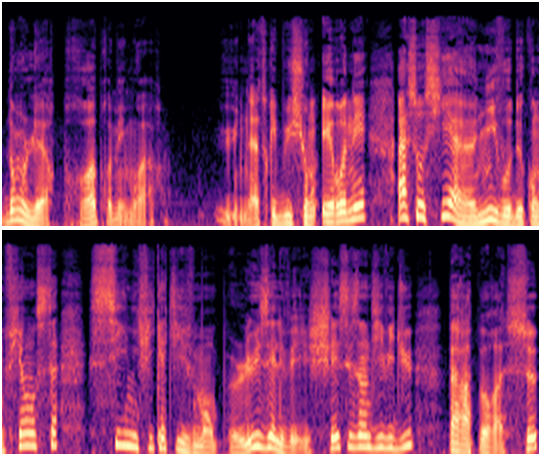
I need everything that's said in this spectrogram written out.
dans leur propre mémoire. Une attribution erronée associée à un niveau de confiance significativement plus élevé chez ces individus par rapport à ceux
